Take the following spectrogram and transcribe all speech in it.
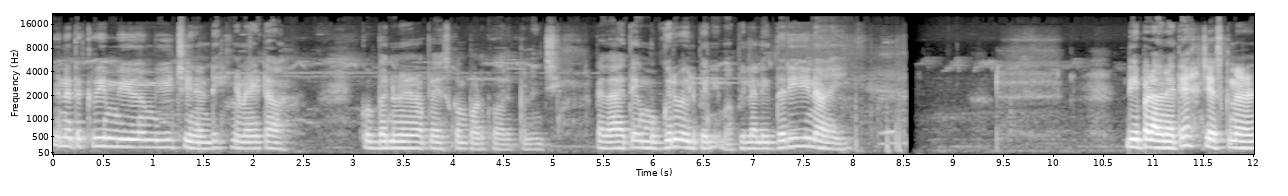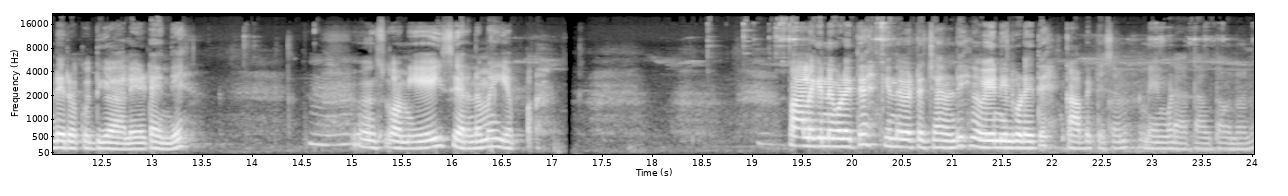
నేనైతే క్రీమ్ యూజ్ చేయనండి. నైట్ కొబ్బరి నూనె అప్లై వేసుకొని పడుకోవాలి ఇప్పటి నుంచి. పెద్ద అయితే ముగ్గురు వెళ్ళిపోయినాయి. మా పిల్లలు ఇద్దరి నాయి. దీపారాధన అయితే చేసుకున్నానండి. ఈరోజు కొద్దిగా లేట్ అయింది. స్వామి ఏ శరణమయ్యప్ప. పాల గిన్నె కూడా అయితే కింద పెట్టొచ్చానండి. వేడి నీళ్ళు కూడా అయితే కాబెట్టేశాను. నేను కూడా తాగుతా ఉన్నాను.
